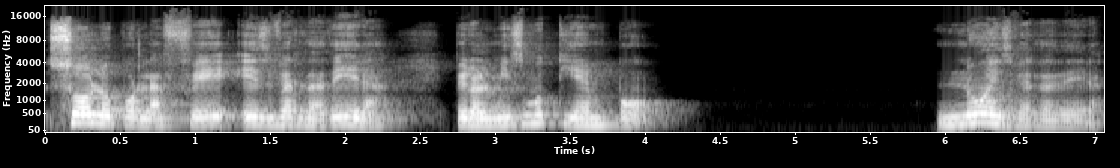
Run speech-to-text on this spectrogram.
solo por la fe es verdadera, pero al mismo tiempo no es verdadera.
